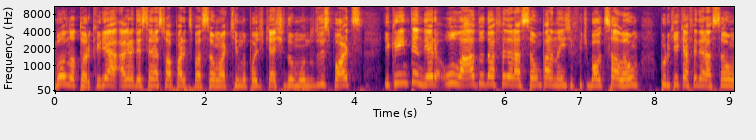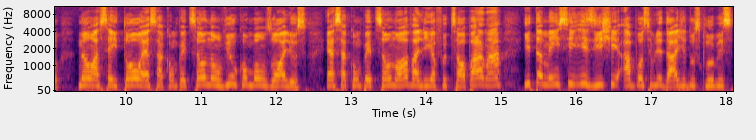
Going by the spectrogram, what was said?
Bom, doutor, queria agradecer a sua participação aqui no podcast do Mundo dos Esportes e queria entender o lado da Federação Paranaense de Futebol de Salão, por que, a federação não aceitou essa competição, não viu com bons olhos essa competição nova, a Liga Futsal Paraná, e também se existe a possibilidade dos clubes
